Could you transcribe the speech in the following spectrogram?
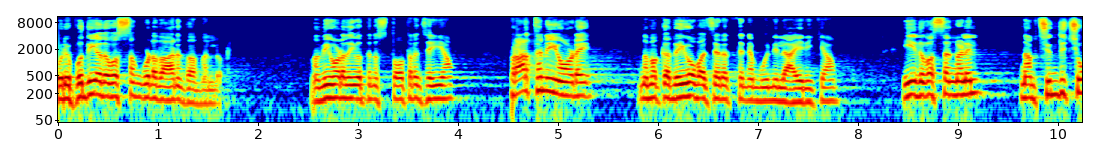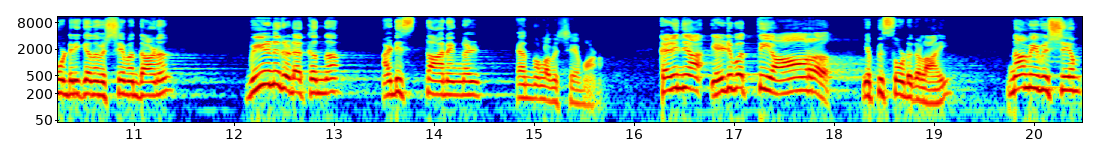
ഒരു പുതിയ ദിവസം കൂടെ ദാനം തന്നല്ലോ. നന്ദിയോടെ ദൈവത്തിന് സ്തോത്രം ചെയ്യാം. പ്രാർത്ഥനയോടെ നമുക്ക് ദൈവവചനത്തിന്റെ മുന്നിലായിരിക്കാം. ഈ ദിവസങ്ങളിൽ നാം ചിന്തിച്ചുകൊണ്ടിരിക്കുന്ന വിഷയം എന്താണ്? വീണ് കിടക്കുന്ന അടിസ്ഥാനങ്ങൾ എന്നുള്ള വിഷയമാണ്. കഴിഞ്ഞ എഴുപത്തി ആറ് എപ്പിസോഡുകളായി നാം ഈ വിഷയം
